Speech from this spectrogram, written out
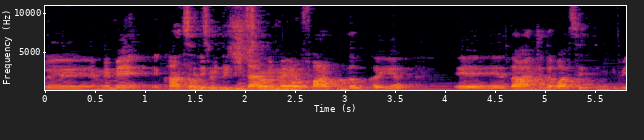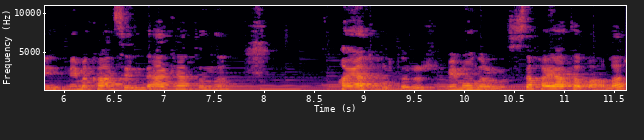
e, meme kanseri Kanser bilinçlendirme ve farkındalık ayı. E, daha önce de bahsettiğim gibi meme kanserinde erken tanı hayat kurtarır. Meme onarımı ise hayata bağlar.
